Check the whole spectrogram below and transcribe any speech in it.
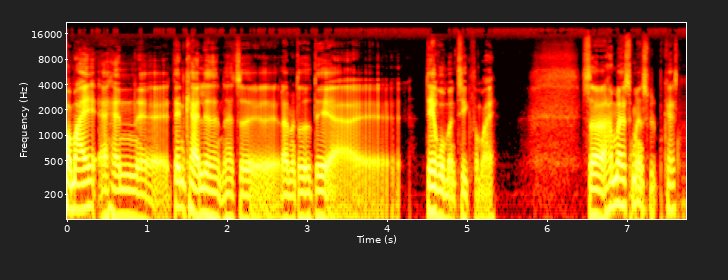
For mig er han, øh, den kærlighed, han har til øh, Real Madrid, det er, øh, det er romantik for mig. Så ham har jeg simpelthen spillet på kassen.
